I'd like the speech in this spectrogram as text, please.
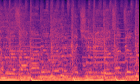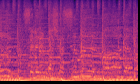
Çalıyor zamanımı kaçırıyor tadımı Severim başkasını madem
